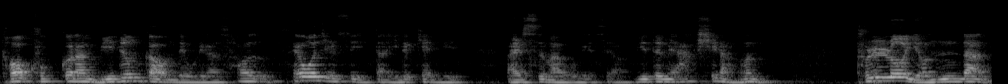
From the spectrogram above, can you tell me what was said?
더 굳건한 믿음 가운데 우리가 서, 세워질 수 있다 이렇게 미- 말씀하고 계세요. 믿음의 확실함은 불로 연단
